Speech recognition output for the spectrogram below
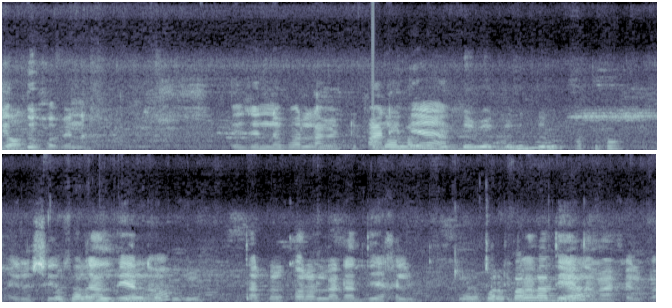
সিদ্ধ হবে না। এই জন্য বললাম একটু পানি দিয়ে এগুলো জাল নাও। তারপর করলাটা দিয়ে খালি কল্লা দিয়ে ফেলবা।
